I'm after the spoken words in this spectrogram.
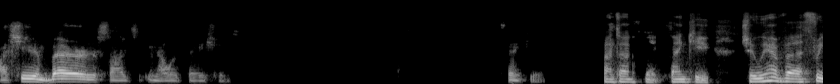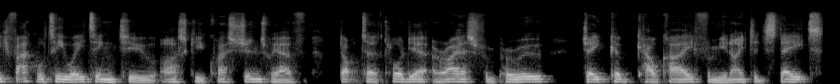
achieving better results in our patients. Thank you. Fantastic. Thank you. So we have uh, three faculty waiting to ask you questions. We have Dr. Claudia Arias from Peru, Jacob Calcei from United States,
